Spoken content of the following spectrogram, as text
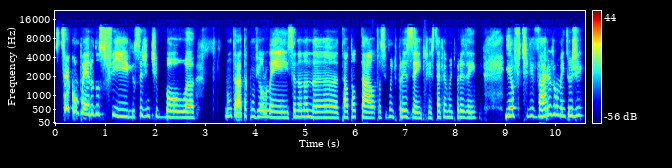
ser companheiro dos filhos, ser gente boa, não trata com violência, nananã, tal, tal, tal, tá sempre muito presente, a Steph é muito presente. E eu tive vários momentos de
